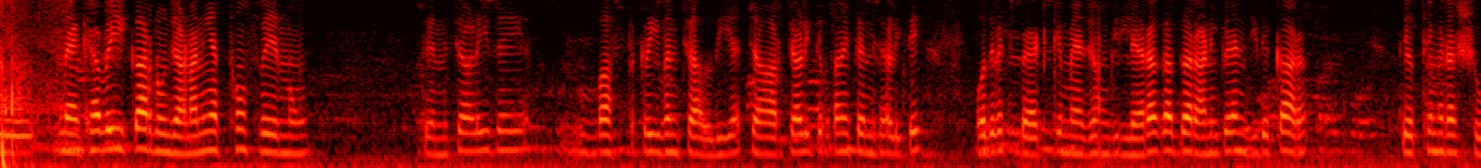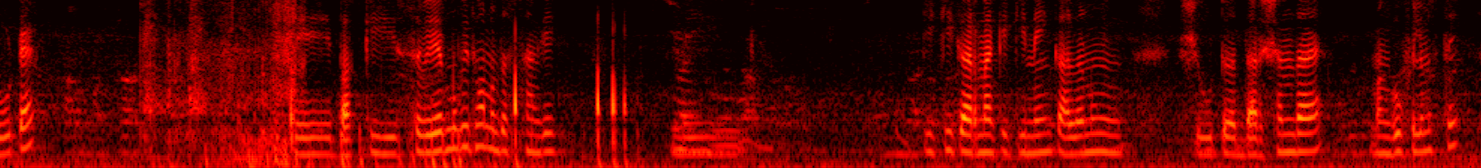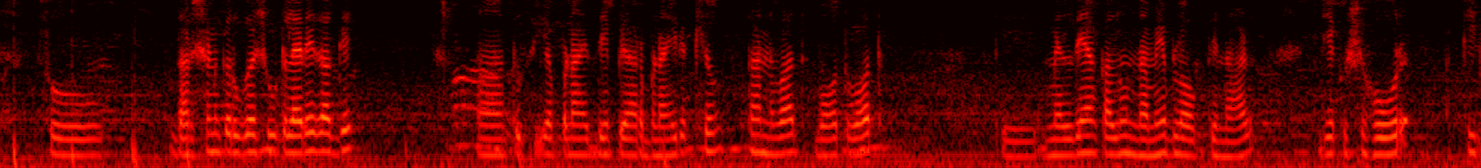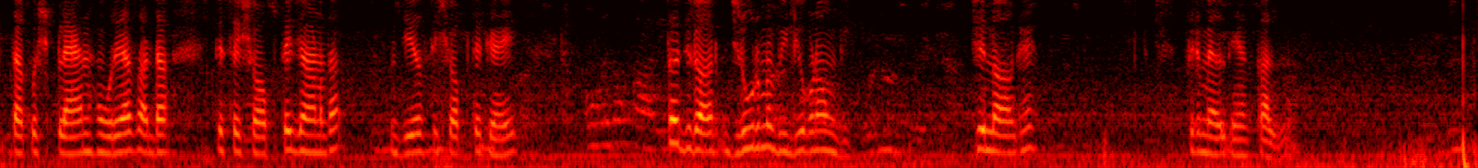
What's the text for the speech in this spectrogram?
ਮੈਂ ਕਿਹਾ ਵੀ ਘਰ ਨੂੰ ਜਾਣਾ ਨਹੀਂ ਇੱਥੋਂ ਸਵੇਰ ਨੂੰ 3:40 ਦੇ ਬਸ ਤਕਰੀਬਨ ਚੱਲਦੀ ਆ 4:40 ਤੇ ਪਤਾ ਨਹੀਂ 3:40 ਤੇ, ਉਹਦੇ ਵਿੱਚ ਬੈਠ ਕੇ ਮੈਂ ਜਾਊਂਗੀ ਲਹਿਰਾ ਗਾਗਾ ਰਾਣੀ ਭੈਣ ਜੀ ਦੇ ਘਰ, ਤੇ ਉੱਥੇ ਮੇਰਾ ਸ਼ੂਟ ਹੈ ਤੇ ਬਾਕੀ ਸਵੇਰ ਨੂੰ ਵੀ ਤੁਹਾਨੂੰ ਦੱਸਾਂਗੇ ਵੀ ਕੀ ਕੀ ਕਰਨਾ, ਕੀ ਕੀ ਨਹੀਂ। ਕੱਲ ਨੂੰ ਸ਼ੂਟ ਦਰਸ਼ਨ ਦਾ ਹੈ, ਮੰਗੂ ਫਿਲਮਸ ਤੇ। ਸੋ ਦਰਸ਼ਨ ਕਰੂਗਾ, ਸ਼ੂਟ ਲੈ ਰਹੇਗਾ ਅੱਗੇ। ਤੁਸੀਂ ਆਪਣਾ ਇਦਾਂ ਪਿਆਰ ਬਣਾਈ ਰੱਖਿਓ। ਧੰਨਵਾਦ, ਬਹੁਤ ਬਹੁਤ। ਤੇ ਮਿਲਦੇ ਹਾਂ ਕੱਲ ਨੂੰ ਨਵੇਂ ਬਲੌਗ ਦੇ ਨਾਲ। ਜੇ ਕੁਝ ਹੋਰ ਕੀਤਾ ਕੁਝ ਪਲਾਨ ਹੋ ਰਿਹਾ ਸਾਡਾ ਕਿਸੇ ਸ਼ਾਪ ਤੇ ਜਾਣ ਦਾ, ਜੇ ਅਸੀਂ ਸ਼ਾਪ ਤੇ ਗਏ, ਤਾਂ ਜਰਾ- ਜ਼ਰੂਰ ਮੈਂ ਵੀਡੀਓ ਬਣਾਉਂਗੀ। ਜੇ ਨਾ ਗਏ ਫਿਰ ਮਿਲਦੇ ਹਾਂ ਕੱਲ ਨੂੰ।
